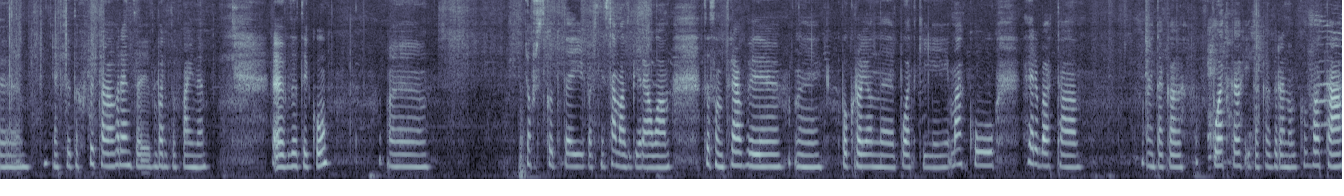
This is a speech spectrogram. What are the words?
e, jak się to chwyta w ręce, jest bardzo fajne e, w dotyku. E, To wszystko tutaj właśnie sama zbierałam. To są trawy, pokrojone płatki maku, herbata, taka w płatkach i taka granulkowata,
